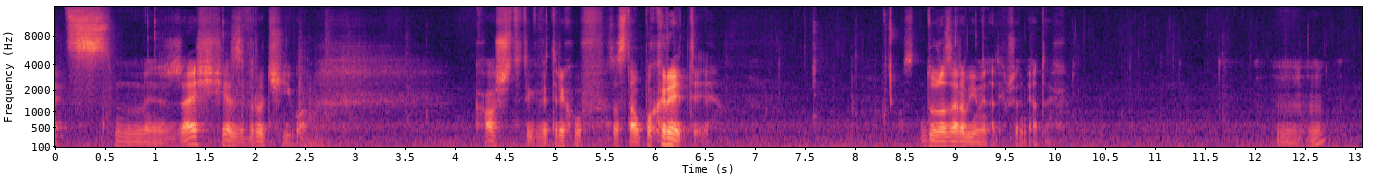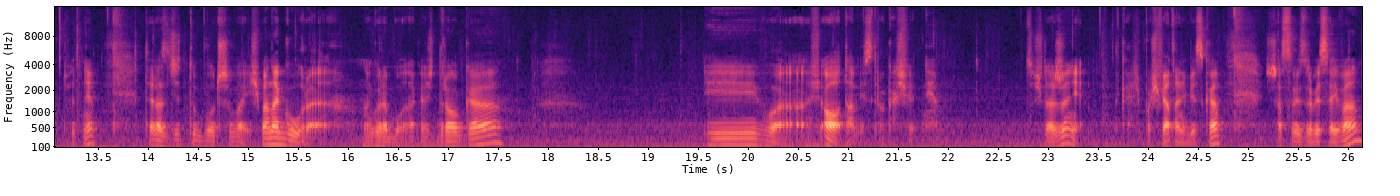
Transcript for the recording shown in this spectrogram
Powiedzmy, że się zwróciło. Koszt tych wytrychów został pokryty. Dużo zarobimy na tych przedmiotach. Mhm, świetnie. Teraz gdzie tu było trzeba iść? Chyba na górę. Na górę była jakaś droga. I właśnie. O, tam jest droga, świetnie. Coś leży? Nie. Jakaś poświata niebieska. Jeszcze sobie zrobię save'a.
